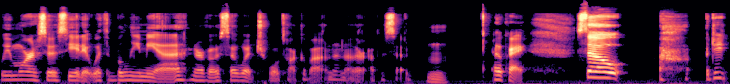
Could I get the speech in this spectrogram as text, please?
We more associate it with bulimia nervosa, which we'll talk about in another episode. Hmm. Okay, so did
